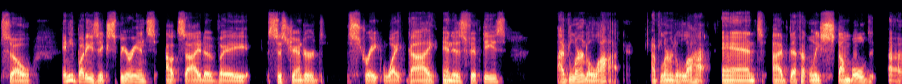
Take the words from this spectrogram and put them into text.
So, anybody's experience outside of a cisgendered straight white guy in his 50s, I've learned a lot. I've learned a lot. And I've definitely stumbled. Uh,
